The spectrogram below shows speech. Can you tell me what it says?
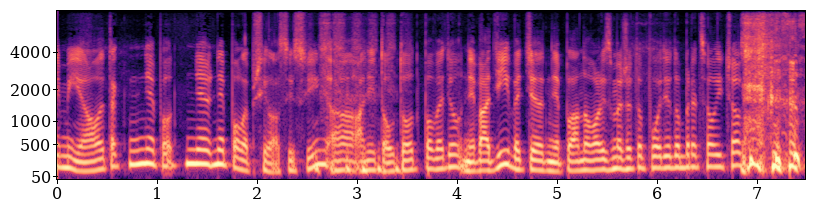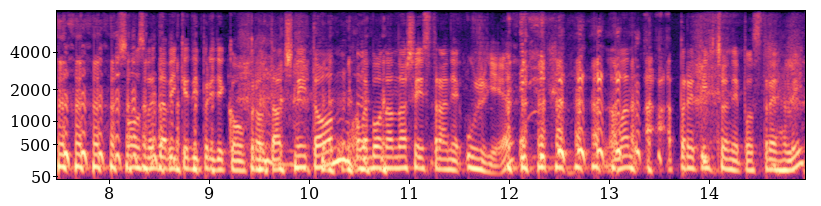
aj my, ale tak nepo, ne, nepolepšila si si a ani touto odpovedou. Nevadí, veď neplánovali sme, že to pôjde dobre celý čas. Som zvedavý, kedy príde konfrontačný tón, lebo na našej strane už je. Len pre tých, čo nepostrehli,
